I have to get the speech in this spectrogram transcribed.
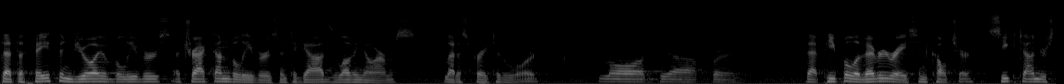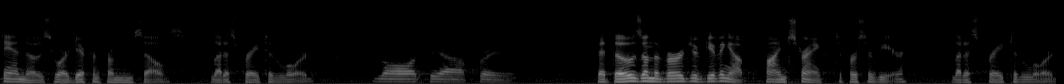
That the faith and joy of believers attract unbelievers into God's loving arms, let us pray to the Lord. Lord, hear our prayers. That people of every race and culture seek to understand those who are different from themselves, let us pray to the Lord. Lord, hear our prayers. That those on the verge of giving up find strength to persevere, let us pray to the Lord.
